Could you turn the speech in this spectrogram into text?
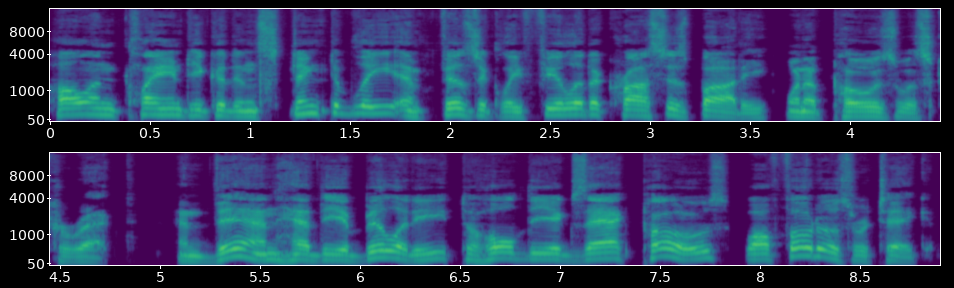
Holland claimed he could instinctively and physically feel it across his body when a pose was correct, and then had the ability to hold the exact pose while photos were taken.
